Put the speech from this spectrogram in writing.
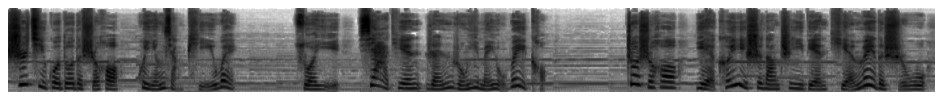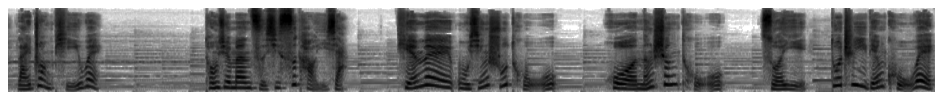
湿气过多的时候会影响脾胃，所以夏天人容易没有胃口。这时候也可以适当吃一点甜味的食物来壮脾胃。同学们仔细思考一下。甜味五行属土，火能生土，所以多吃一点苦味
